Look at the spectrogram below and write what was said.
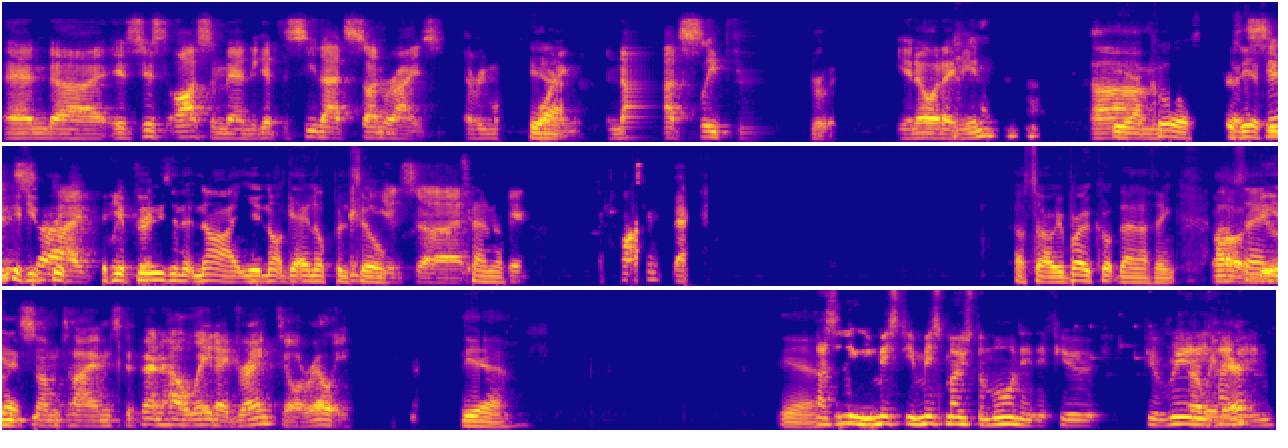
and uh, it's just awesome, man, to get to see that sunrise every mo- Yeah. morning and not, not sleep through it. You know what I mean? yeah, Um, of course. Because if, you, if, you, uh, if you're boozing at night, you're not getting up until it's uh, 10. been a constant battle. Oh, sorry, we broke up then, I think. I Oh, saying, yeah. sometimes, depend how late I drank till. Really? Yeah. Yeah. That's the thing. You miss you miss most of the morning if you if you're really we there? hanging.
